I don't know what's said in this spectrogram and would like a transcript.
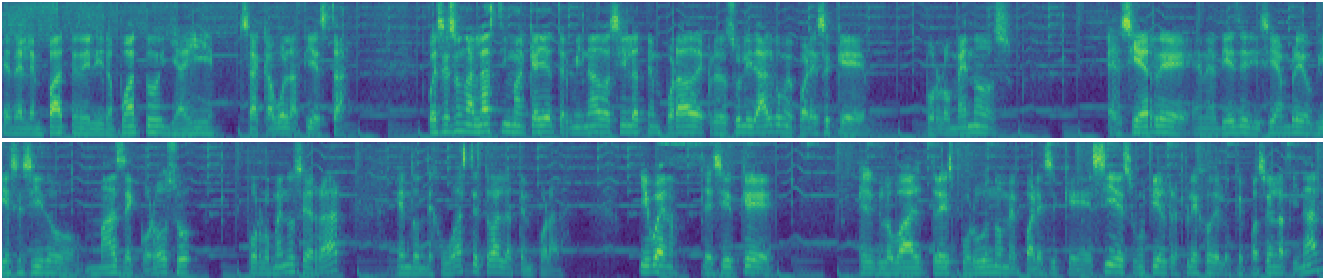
en el empate del Irapuato y ahí se acabó la fiesta. Pues es una lástima que haya terminado así la temporada de Cruz Azul Hidalgo, me parece que por lo menos el cierre en el 10 de diciembre hubiese sido más decoroso, por lo menos cerrar en donde jugaste toda la temporada. Y bueno, decir que el global 3 por 1 me parece que sí es un fiel reflejo de lo que pasó en la final.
